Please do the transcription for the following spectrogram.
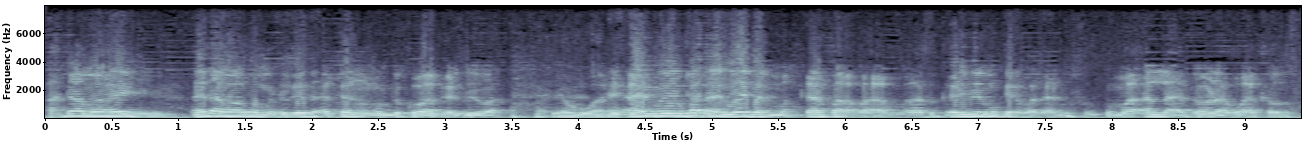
A dama ai ai dama ba mu shiga akan mun bi kowa ƙarfi ba. Yawwa ai mun faɗa ne da kafa ba masu ƙarfi muka yi faɗa da su kuma Allah ya ɗaura mu a kansu.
